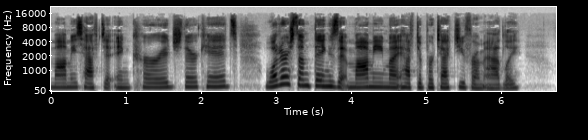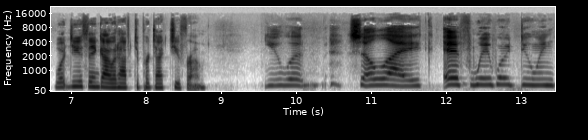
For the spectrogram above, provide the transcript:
mommies have to encourage their kids. What are some things that mommy might have to protect you from, Adley? What do you think I would have to protect you from? You would so like if we were doing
